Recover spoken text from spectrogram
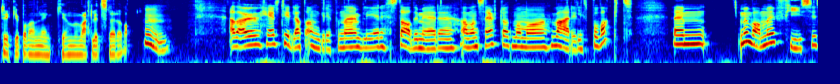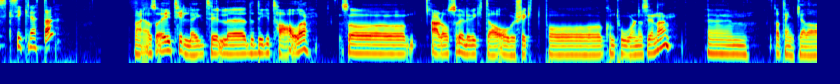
trykket på den lenken vært litt større da. Mm. Ja, det er jo helt tydelig at angrepene blir stadig mer uh, avansert, og at man må være litt på vakt. Um, men hva med fysisk sikkerhet, da? Nei, altså I tillegg til uh, det digitale, så er det også veldig viktig å ha oversikt på kontorene sine. Um, da tenker jeg da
